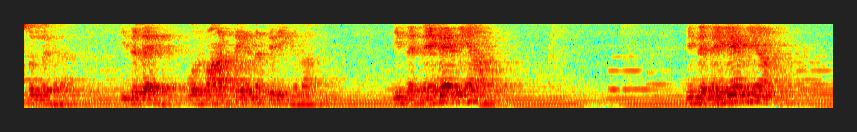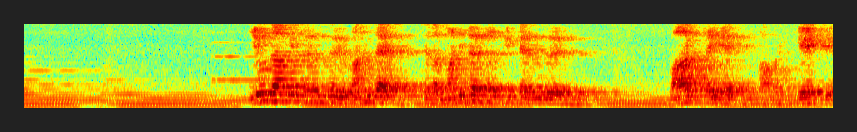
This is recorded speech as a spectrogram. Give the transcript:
சொல்லுகிறார். இதுல ஒரு வார்த்தை என்ன தெரியுங்களா? இந்த நெகேமியா இந்த நெகேமியா யூதாவில் இருந்து வந்த சில மனிதர்கள் கிட்ட இருந்து வார்த்தையை அவர் கேட்டு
